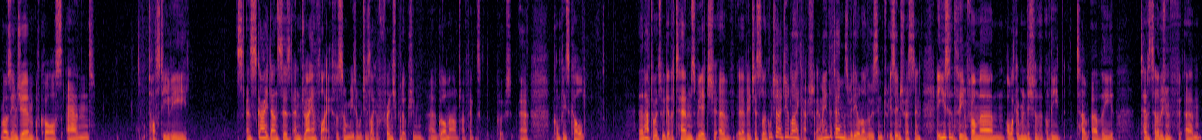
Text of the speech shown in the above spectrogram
Rosie and Jim, of course, and Tots TV, and Sky Dancers and Dragonflies for some reason, which is like a French production, uh, Gaumont, I think the uh, company's called. And then afterwards we get the Thames VH, uh, uh, VHS logo, which I do like actually. I mean, the Thames video logo is in, is interesting. It uses the theme from, um, or like a rendition of the of the, Thames television um,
